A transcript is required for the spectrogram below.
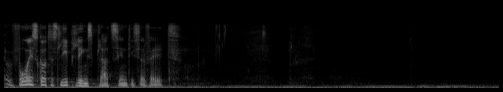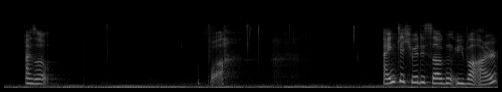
Wo ist Gottes Lieblingsplatz in dieser Welt? Also, boah. Eigentlich würde ich sagen überall,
